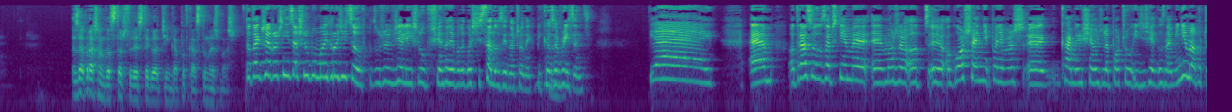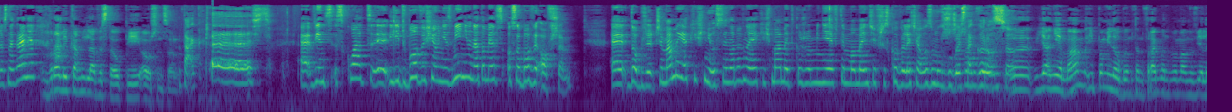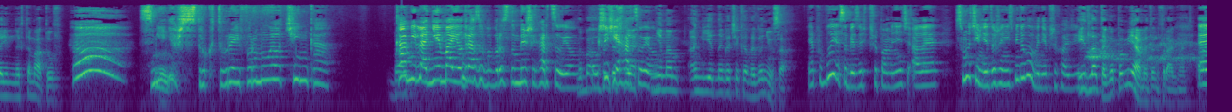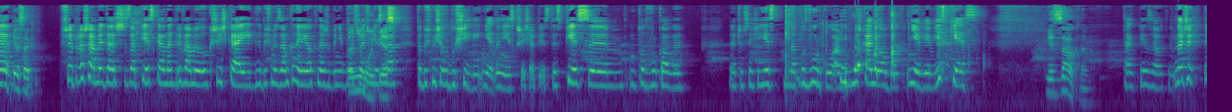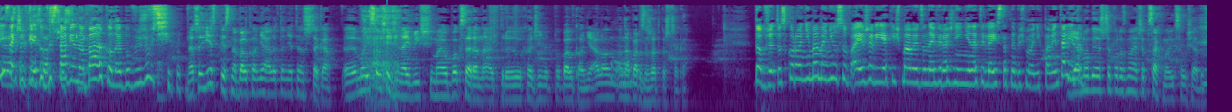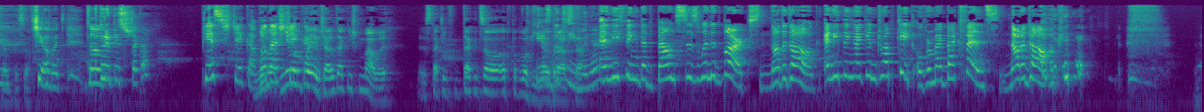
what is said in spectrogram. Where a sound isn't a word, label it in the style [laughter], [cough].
Zapraszam do 140 odcinka podcastu Myszmasz. To także rocznica ślubu moich rodziców, którzy wzięli ślub w Święto Niepodległości Stanów Zjednoczonych because of reasons. Yay! Em, od razu zaczniemy e, może od e, ogłoszeń, ponieważ e, Kamil się źle poczuł i dzisiaj go z nami nie ma podczas nagrania. W roli Kamila wystąpi Ocean Soul. Tak. Cześć! E, więc skład e, liczbowy się nie zmienił, natomiast osobowy owszem. E, dobrze, czy mamy jakieś newsy? Na pewno jakieś mamy, tylko że mnie w tym momencie wszystko wyleciało z mózgu, bo jest tak gorąco. Ja nie mam i pominąłbym ten fragment, bo mamy wiele innych tematów. Zmieniasz strukturę i formułę odcinka. Kamila nie ma i od razu po prostu myszy harcują. No bo Krzysie harcują. nie mam ani jednego ciekawego newsa. Ja próbuję sobie coś przypomnieć, ale smuci mnie to, że nic mi do głowy nie przychodzi. I dlatego pomijamy ten fragment. E, piesek, Przepraszamy też za pieska, nagrywamy u Krzyśka i gdybyśmy zamknęli okna, żeby nie było To nie pieska, pies. to byśmy się udusili. Nie, to nie jest Krzysia pies, to jest pies ym, podwórkowy. Znaczy w sensie jest na podwórku albo w mieszkaniu obok. Nie wiem, jest pies. jest za oknem. Tak, pies za oknem. Znaczy, to nie jest Teraz tak, że pies go nas wystawił na balkon albo wyrzucił. Znaczy jest pies na balkonie, ale to nie ten szczeka. E, Moi sąsiedzi najbliżsi mają boksera, na, który chodzi po balkonie, ale on, ona bardzo rzadko szczeka. Dobrze, to skoro nie mamy newsów, a jeżeli jakieś mamy, to najwyraźniej nie na tyle istotne, byśmy o nich pamiętali. Ja to mogę jeszcze porozmawiać o psach moich sąsiadów, jakby co. [laughs] ciować. To To który pies szczeka? pies ścieka, Nie, woda ma, nie ścieka. mam pojęcia, ale to jakiś mały. Jest taki, taki co od podłogi Taki nie jest odrasta. gotliwy, nie? Anything that bounces when it barks, not a dog. Anything I can drop kick over my back fence, not a dog. [laughs]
